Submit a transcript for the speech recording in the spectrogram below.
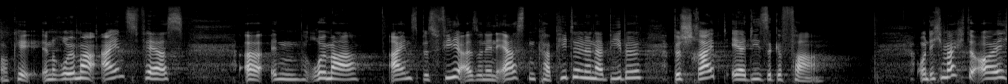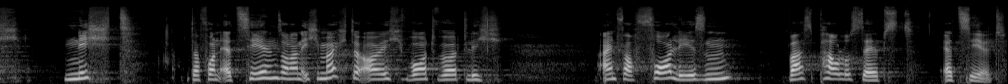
okay, in Römer 1, Vers, äh, in Römer 1 bis 4, also in den ersten Kapiteln in der Bibel, beschreibt er diese Gefahr. Und ich möchte euch nicht davon erzählen, sondern ich möchte euch wortwörtlich einfach vorlesen, was Paulus selbst erzählt.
